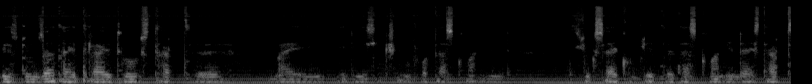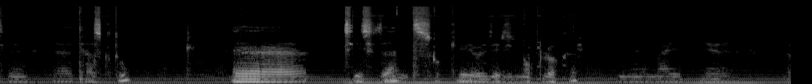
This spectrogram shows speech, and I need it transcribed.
based on that, I try to start uh, my EDA section for task one, and it looks I complete the task one and I start uh, task two. Uh, since then, it's okay. There is no blocker in my uh,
